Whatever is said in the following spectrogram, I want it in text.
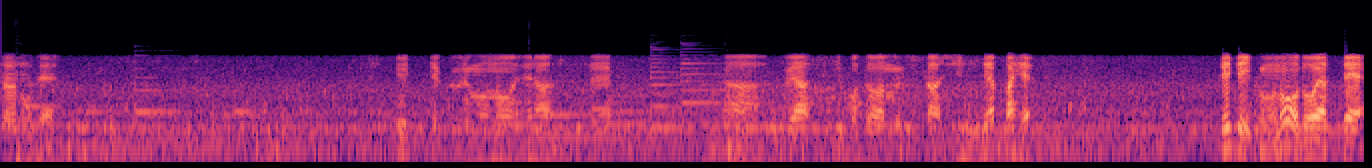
なので、入ってくるものを減らす。あ増やすことは難しいんで、やっぱへ出ていくものをどうやって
